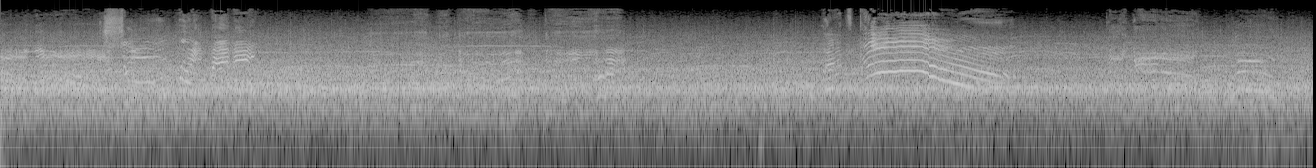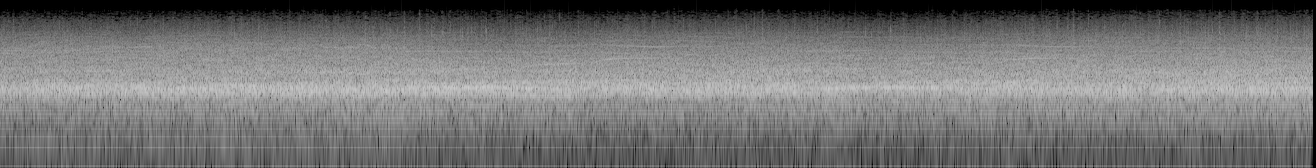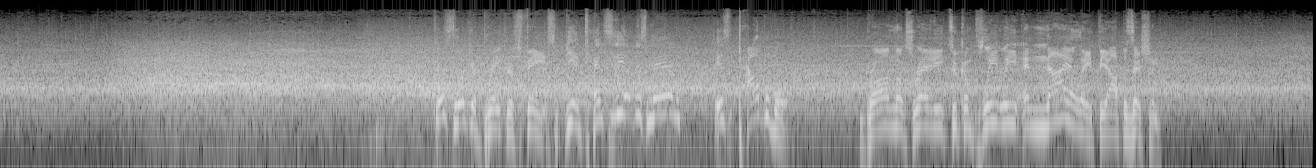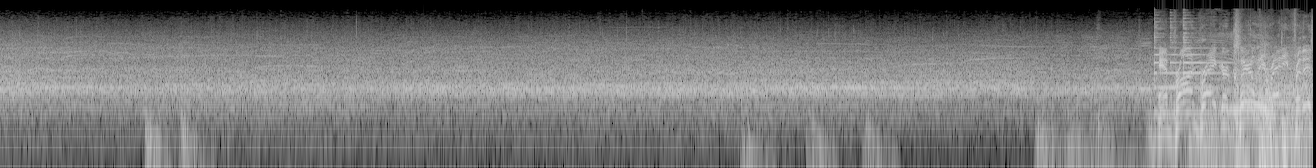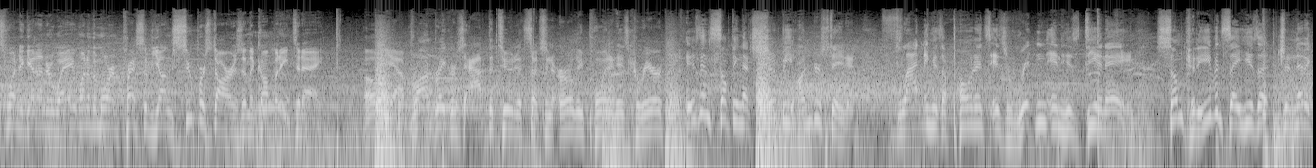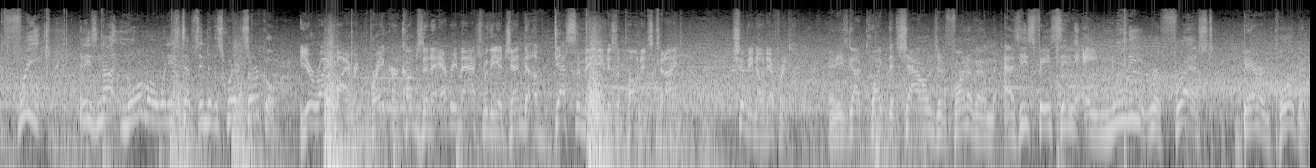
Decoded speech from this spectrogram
Just look at Breakker's face. The intensity of this man is palpable. Bron looks ready to completely annihilate the opposition. And Bron Breakker clearly ready for this one to get underway. One of the more impressive young superstars in the company today. Oh yeah, Bron Breakker's aptitude at such an early point in his career isn't something that should be understated. Flattening his opponents is written in his DNA. Some could even say he's a genetic freak, and he's not normal when he steps into the squared circle. You're right, Byron. Breakker comes into every match with the agenda of decimating his opponents. Tonight should be no different. And he's got quite the challenge in front of him as he's facing a newly refreshed Baron Corbin.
